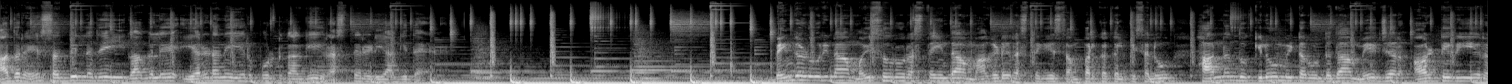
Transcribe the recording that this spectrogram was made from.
ಆದರೆ ಸದ್ದಿಲ್ಲದೆ ಈಗಾಗಲೇ ಎರಡನೇ ಏರ್ಪೋರ್ಟ್ಗಾಗಿ ರಸ್ತೆ ರೆಡಿಯಾಗಿದೆ. ಬೆಂಗಳೂರಿನ ಮೈಸೂರು ರಸ್ತೆಯಿಂದ ಮಾಗಡಿ ರಸ್ತೆಗೆ ಸಂಪರ್ಕ ಕಲ್ಪಿಸಲು ಹನ್ನೊಂದು ಕಿಲೋಮೀಟರ್ ಉದ್ದದ ಮೇಜರ್ ಆರ್ಟಿರಿಯರ್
